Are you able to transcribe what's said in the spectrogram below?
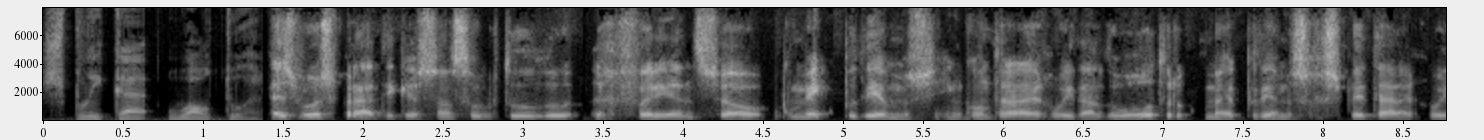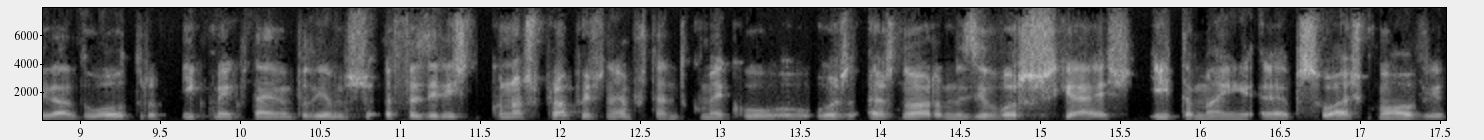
explica o autor. As boas práticas são, sobretudo, referentes ao como é que podemos encontrar a realidade do outro, como é que podemos respeitar a realidade do outro e como é que também podemos fazer isto com nós próprios, não é? Portanto, como é que o, os, as normas e valores sociais e também uh, pessoais, como é óbvio,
